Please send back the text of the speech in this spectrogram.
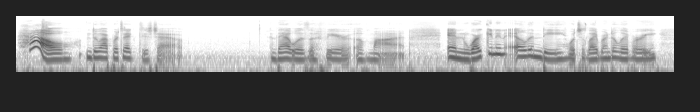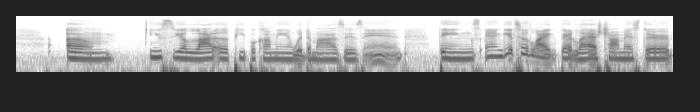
How do I protect this child? That was a fear of mine. And working in L&D, which is labor and delivery, um, you see a lot of people come in with demises and things and get to like their last trimester,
